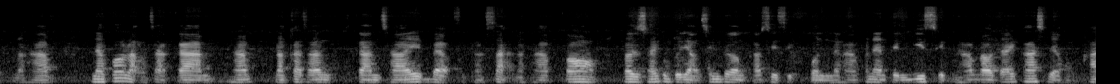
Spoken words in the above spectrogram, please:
6นะครับ แล้วก็หลังจากการนะครับหลังจากการใช้แบบฝึกทักษะนะครับ ก็เราจะใช้กลุ่มตัวอย่างเช่นเดิมครับ 40 คนนะครับ คะแนนเต็ม 20 นะครับ เราได้ค่าเฉลี่ยของค่า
